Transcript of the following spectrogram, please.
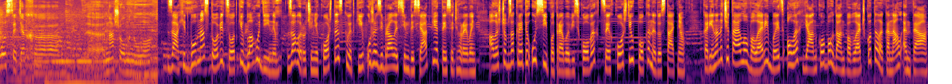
постатях е, е, нашого минулого. Захід був на 100% благодійним. За виручені кошти з квитків уже зібрали 75 тисяч гривень. Але щоб закрити усі потреби військових, цих коштів поки недостатньо. Каріна Нечитайло, Валерій Биць, Олег Янко, Богдан Павлечко, телеканал НТА.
